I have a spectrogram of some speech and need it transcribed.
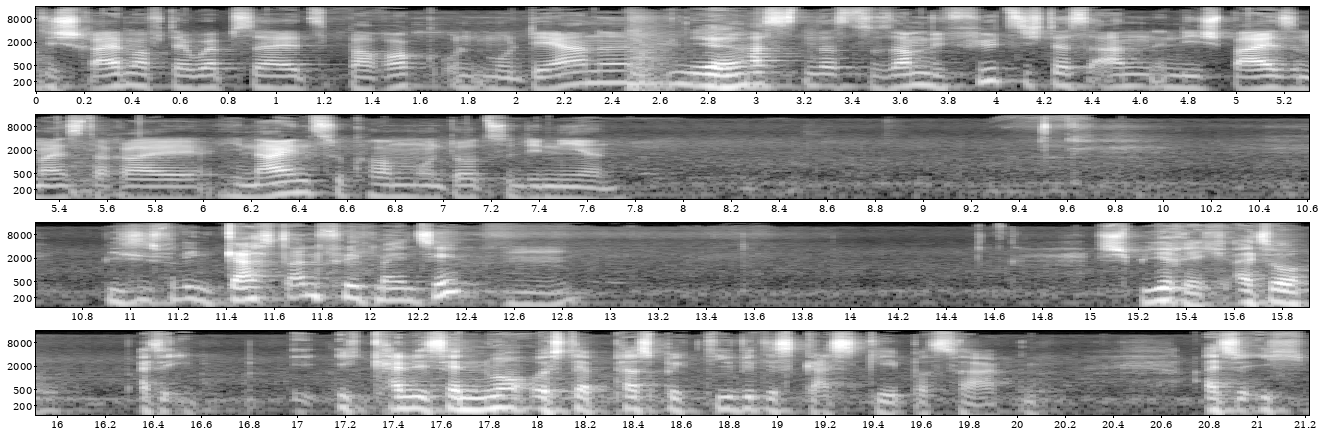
Sie schreiben auf der Website Barock und Moderne, ja. passt das zusammen? Wie fühlt sich das an, in die Speisemeisterei hineinzukommen und dort zu dinieren? wie es sich für den Gast anfühlt, meinen Sie? Mhm. Schwierig. Also, also ich, ich kann es ja nur aus der Perspektive des Gastgebers sagen. Also ich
